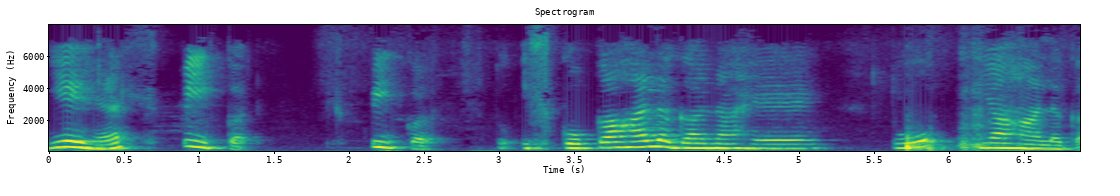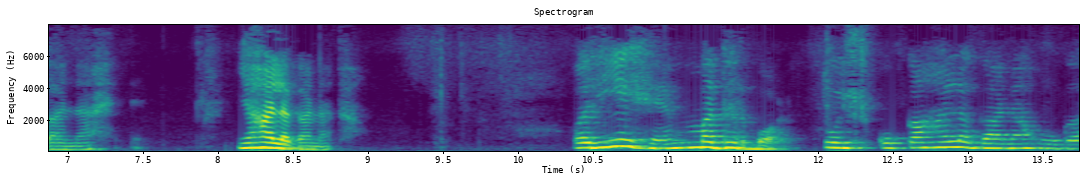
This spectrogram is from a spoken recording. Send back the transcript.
ये है स्पीकर। स्पीकर। तो इसको कहाँ लगाना है? तो यहाँ लगाना है। यहाँ लगाना था। और ये है मदरबोर्ड तो इसको कहाँ लगाना होगा?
